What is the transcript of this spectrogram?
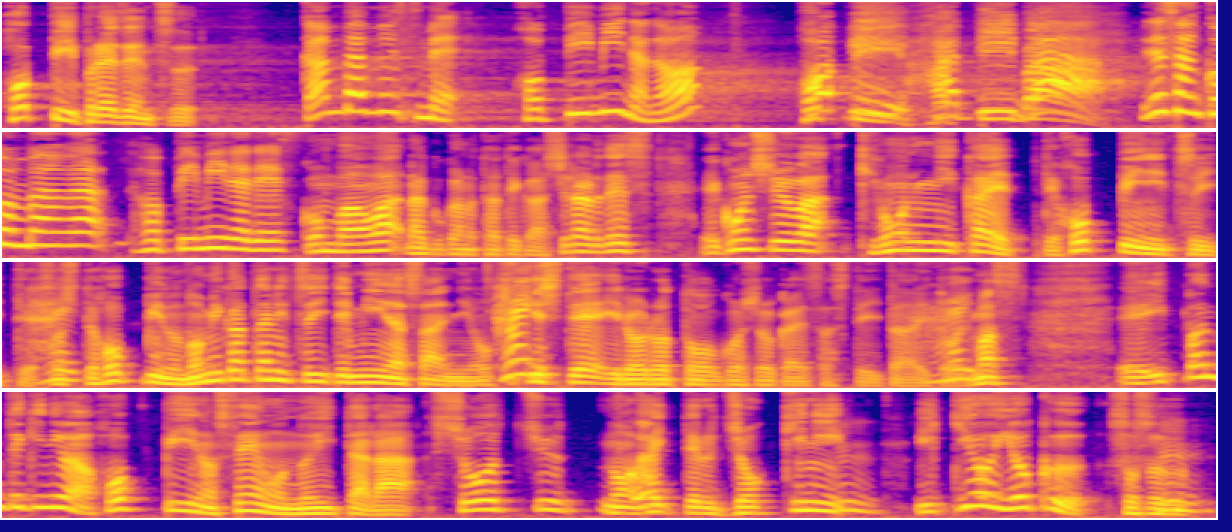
ホッピープレゼンツ。看板娘、ホッピーミーナの、ホッピーハッピーバー。皆さんこんばんは、ホッピーミーナです。こんばんは、落語家の立川しらるです。えー今週は基本に帰ってホッピーについて、はい。そしてホッピーの飲み方についてミーナさんにお聞きして、いろいろとご紹介させていただいております。えー一般的にはホッピーの線を抜いたら、焼酎の入ってるジョッキに勢いよく注ぐ、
